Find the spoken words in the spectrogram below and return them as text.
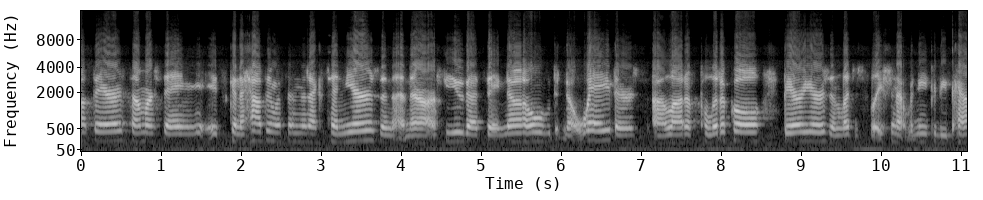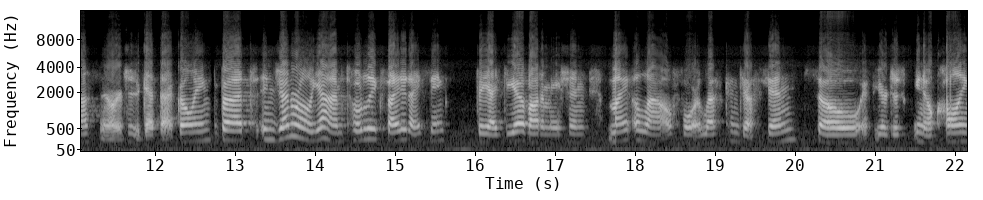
out there. Some are saying it's going to happen within the next 10 years, and, and there are a few that say no, no way. There's a lot of political barriers and legislation that would need to be passed in order to get that going. But in general, yeah, I'm totally excited. I think the idea of automation might allow for less congestion. So if you're just, you know, calling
